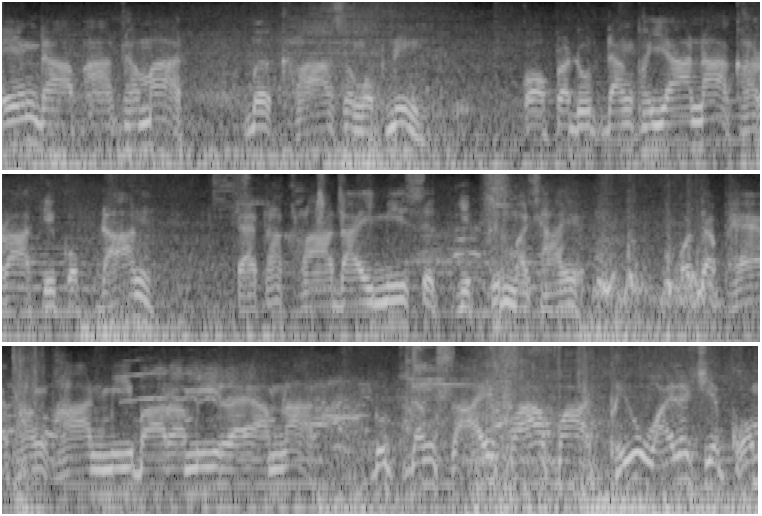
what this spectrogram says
ลงดาบอาธมาศเมื่อคลาสงบนิ่ง ก็ประดุดดังพญานาคราชที่กบดาน แต่ถ้าคลาใดมีศึกหยิบขึ้นมาใช้ ก็จะแผ่พังพานมีบารมีและอำนาจ ดุดดังสายฟ้าฟาดผิวไหวและเฉียบคม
